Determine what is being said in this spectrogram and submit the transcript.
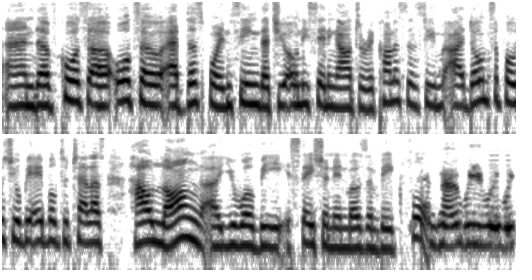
And of course, uh, also at this point, seeing that you're only sending out a reconnaissance team, I don't suppose you'll be able to tell us how long uh, you will be stationed in Mozambique for. No, we we we,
